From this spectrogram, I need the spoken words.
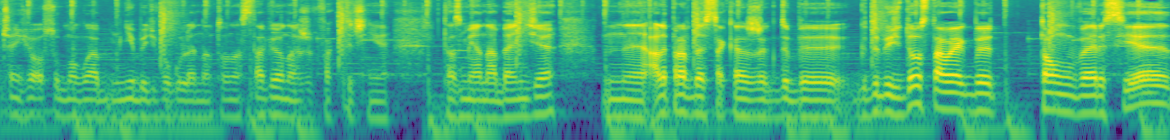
część osób mogła nie być w ogóle na to nastawiona, że faktycznie ta zmiana będzie, mm, ale prawda jest taka, że gdyby, gdybyś dostał jakby tą wersję,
